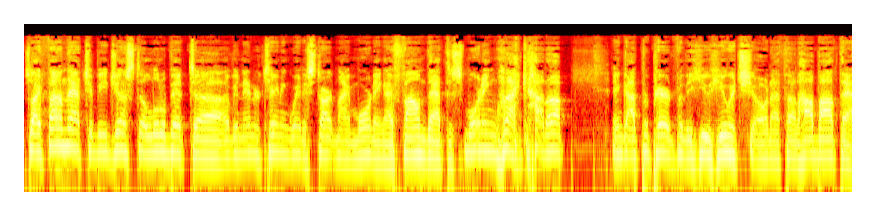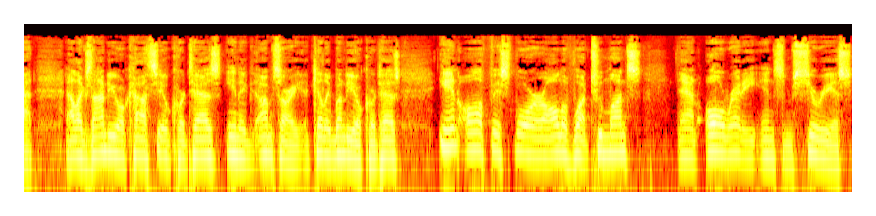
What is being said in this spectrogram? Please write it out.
So I found that to be just a little bit uh, of an entertaining way to start my morning. I found that this morning when I got up and got prepared for the Hugh Hewitt show, and I thought, how about that? Alexandria Ocasio Cortez in, a, I'm sorry, Kelly Bundy Cortez in office for all of what two months, and already in some serious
